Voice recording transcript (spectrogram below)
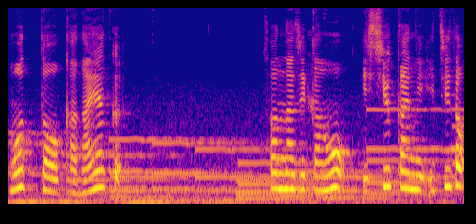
もっと輝くそんな時間を1週間に一度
